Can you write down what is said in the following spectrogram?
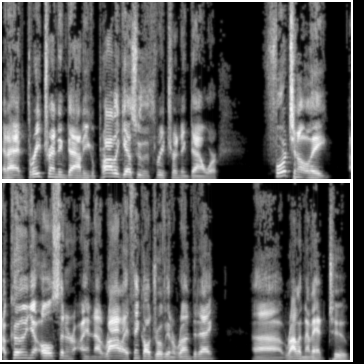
and I had three trending down. You could probably guess who the three trending down were. Fortunately, Acuna, Olson, and, and uh, Riley, I think all drove in a run today. Uh, Riley might have had two.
